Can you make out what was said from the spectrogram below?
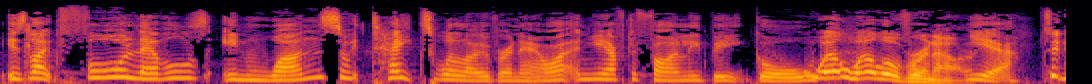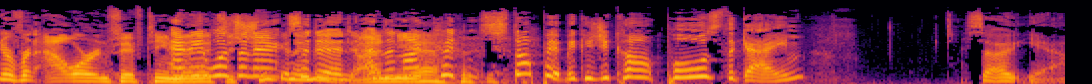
is like four levels in one, so it takes well over an hour, and you have to finally beat Ghaul. well, well over an hour. Yeah. sitting here for an hour and fifteen and minutes. it was an accident, and then I couldn't stop it because you can't pause the game. So yeah,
